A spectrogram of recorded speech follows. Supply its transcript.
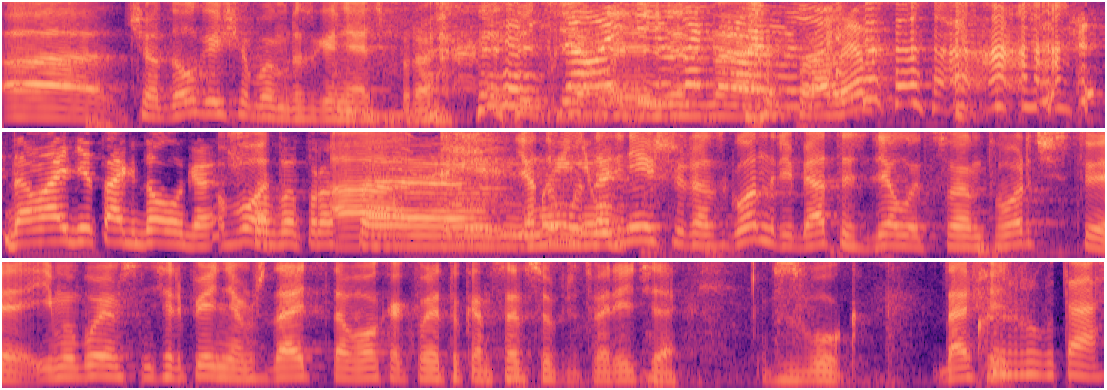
А, что, долго еще будем разгонять про эту тему? Давайте Я не закроем Про уже. рэп? Давай не так долго, чтобы просто... а, э, Я думаю, не- дальнейший разгон ребята сделают в своем творчестве, и мы будем с нетерпением ждать того, как вы эту концепцию притворите в звук. Да? Круто.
